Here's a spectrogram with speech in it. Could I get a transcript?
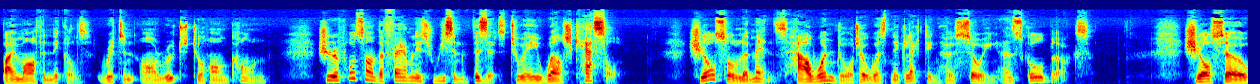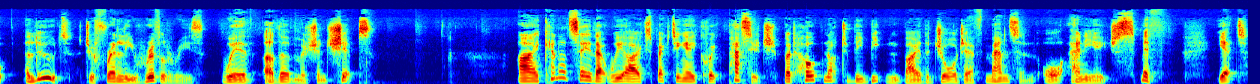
by Martha Nichols, written en route to Hong Kong, she reports on the family's recent visit to a Welsh castle she also laments how one daughter was neglecting her sewing and school books. She also alludes to friendly rivalries with other merchant ships. I cannot say that we are expecting a quick passage, but hope not to be beaten by the George F. Manson or Annie H. Smith. Yet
